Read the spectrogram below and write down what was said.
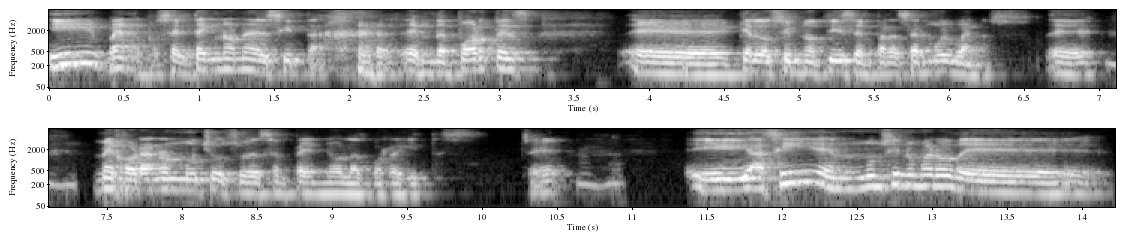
y bueno, pues el TEC no necesita en deportes eh, que los hipnoticen para ser muy buenos. Eh, mejoraron mucho su desempeño las borreguitas. Y así, en un sinnúmero de,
